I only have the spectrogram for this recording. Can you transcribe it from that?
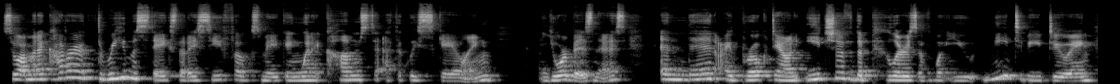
So I'm going to cover three mistakes that I see folks making when it comes to ethically scaling your business. And then I broke down each of the pillars of what you need to be doing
